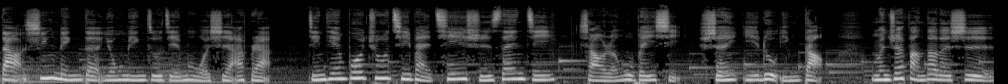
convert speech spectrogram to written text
到《心灵的游牧民族》节目，我是阿弗拉。今天播出七百七十三集《小人物悲喜，神一路引导》。我们专访到的是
